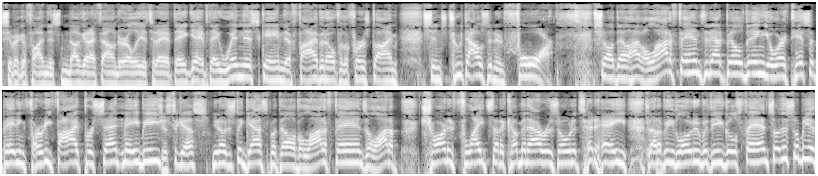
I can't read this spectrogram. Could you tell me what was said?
see if I can find this nugget I found earlier today. If they get, if they win this game, they're 5 0 for the first time since 2004. So they'll have a lot of fans in that building. You're anticipating 35% maybe. Just a guess. You know, just a guess, but they'll have a lot of fans, a lot of chartered flights that are coming Arizona today that'll be loaded with Eagles fans. So this will be a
